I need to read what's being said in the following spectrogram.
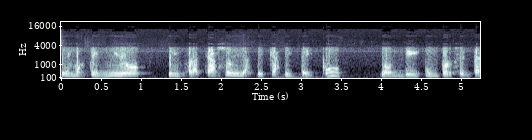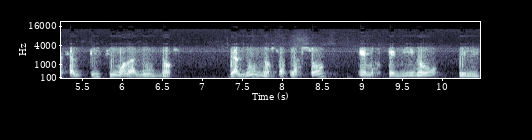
Hemos tenido el fracaso de las becas de Itaipú, donde un porcentaje altísimo de alumnos de alumnos se aplazó. Hemos tenido el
